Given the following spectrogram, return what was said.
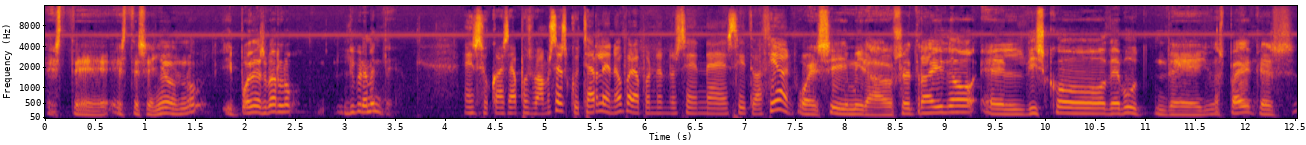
este, este señor, no? Y puedes verlo libremente. En su casa, pues vamos a escucharle, ¿no? Para ponernos en eh, situación. Pues sí, mira, os he traído el disco debut de Judas Priest, que es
